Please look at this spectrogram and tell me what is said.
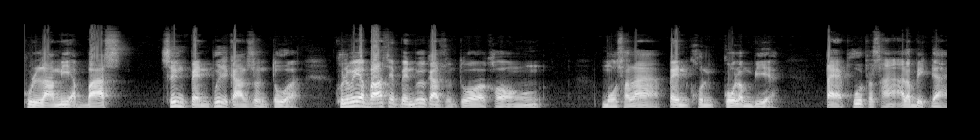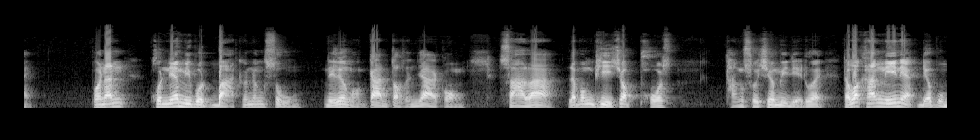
คุณลามีอับบาสซึ่งเป็นผู้จัดการส่วนตัว คุณลามีอับบาสเนี่ยเป็นผู้จัดการส่วนตัวของโมซาร่าเป็นคนโคลัมเบีย แต่พูดภาษาอาหรับิกได้ เพราะนั้นคนนี้มีบทบาทค่อนข้างสูงในเรื่องของการต่อสัญญาของซาร่าและบางทีชอบโพสต์ทางโซเชียลมีเดียด้วย แต่ว่าครั้งนี้เนี่ยเดี๋ยวผม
